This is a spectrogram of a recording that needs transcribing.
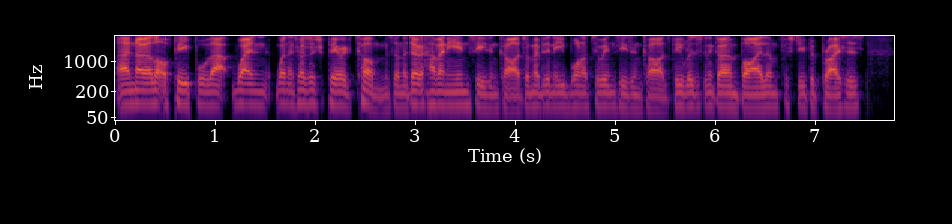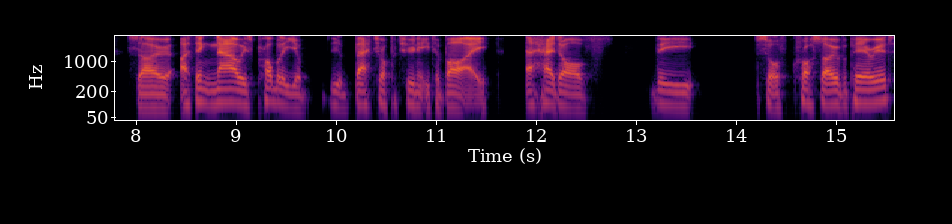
I know a lot of people that when when the transition period comes and they don't have any in season cards, or maybe they need one or two in season cards, people are just going to go and buy them for stupid prices. So I think now is probably your your better opportunity to buy ahead of the sort of crossover period.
